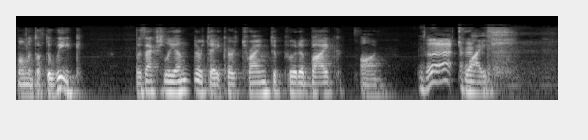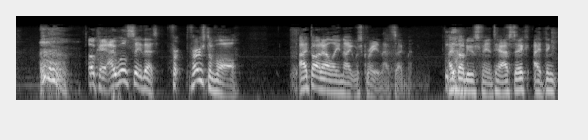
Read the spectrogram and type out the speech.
moment of the week was actually Undertaker trying to put a bike on twice. okay, I will say this. Fir- First of all, I thought LA Knight was great in that segment. I thought he was fantastic. I think,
